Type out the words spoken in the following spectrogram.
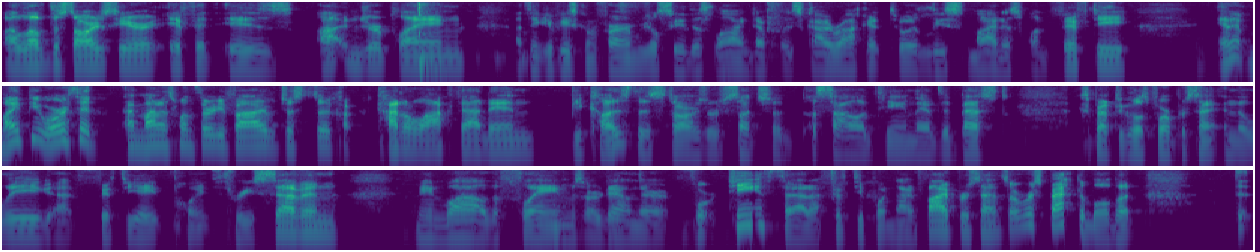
I love the Stars here. If it is Oettinger playing, I think if he's confirmed, you'll see this line definitely skyrocket to at least minus 150 and it might be worth it at minus 135 just to kind of lock that in because the Stars are such a, a solid team. They have the best expected goals 4% in the league at 58.37. Meanwhile, the Flames are down there at 14th at a 50.95%, so respectable. But th-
